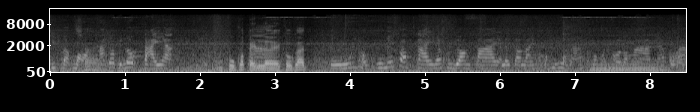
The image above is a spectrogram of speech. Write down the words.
คิดแบบหมอใช่ทักว่าเป็นโรคไตอะกูก็เป็นเลยกูก็โอ้ยเขากูไม่ฟอกไตนะกูยอมตายอะไรต่ออะไรเขาพูดนะเขาบอกมันทรมานนะเพราะว่า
